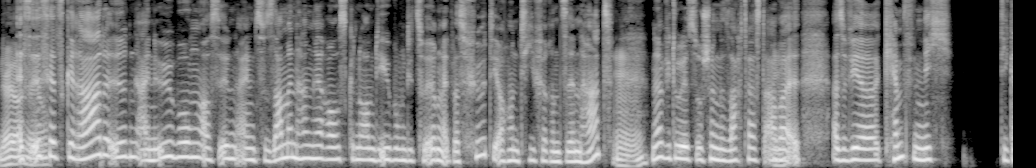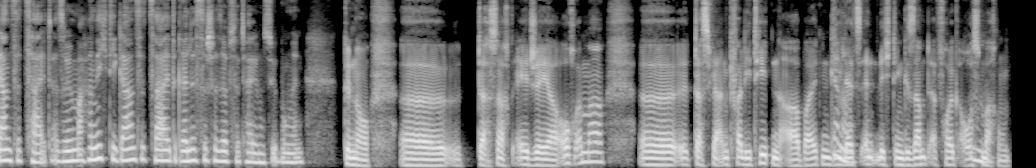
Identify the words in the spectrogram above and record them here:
ja, ja, es ja, ist jetzt gerade irgendeine Übung aus irgendeinem Zusammenhang herausgenommen, die Übung, die zu irgendetwas führt, die auch einen tieferen Sinn hat, mhm. ne, wie du jetzt so schön gesagt hast. Aber mhm. also wir kämpfen nicht die ganze Zeit. Also wir machen nicht die ganze Zeit realistische Selbstverteidigungsübungen. Genau. Äh, das sagt AJ ja auch immer, äh, dass wir an Qualitäten arbeiten, die genau. letztendlich den Gesamterfolg mhm. ausmachen.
